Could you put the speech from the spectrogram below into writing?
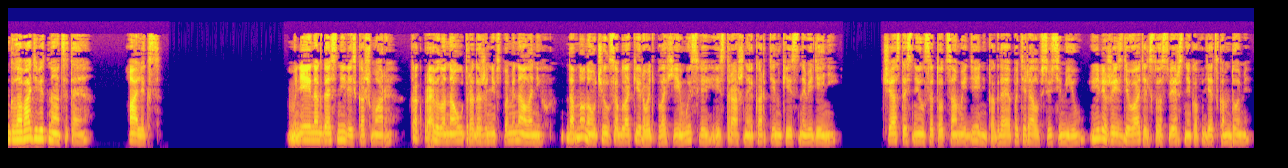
Глава девятнадцатая. Алекс. Мне иногда снились кошмары. Как правило, на утро даже не вспоминал о них. Давно научился блокировать плохие мысли и страшные картинки из сновидений. Часто снился тот самый день, когда я потерял всю семью, или же издевательства сверстников в детском доме.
